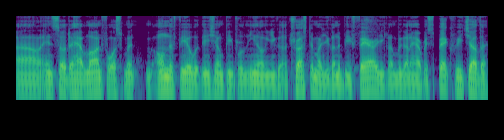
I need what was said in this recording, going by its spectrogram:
Uh, and so to have law enforcement on the field with these young people, you know, you're going to trust them, or you're going to be fair, you're going to be going to have respect for each other.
